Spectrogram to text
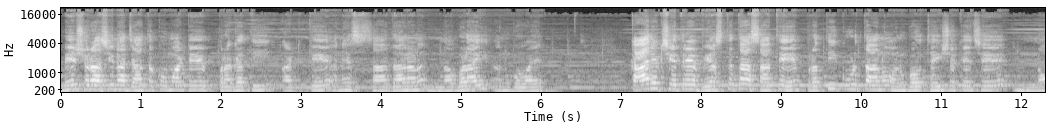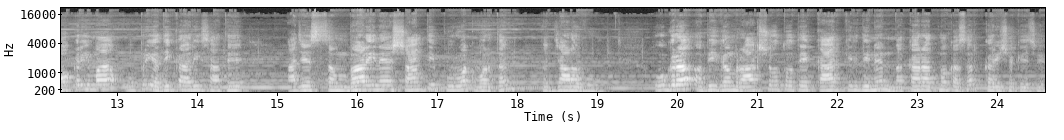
મેષ રાશિના જાતકો માટે પ્રગતિ, અટકે અને સાધારણ નબળાઈ અનુભવાય કાર્યક્ષેત્રે વ્યસ્તતા સાથે પ્રતિકૂળતાનો અનુભવ થઈ શકે છે. નોકરીમાં ઉપરી અધિકારી સાથે આજે સંભાળીને શાંતિપૂર્વક વર્તન જાળવવું. ઉગ્ર અભિગમ રાખશો તો તે કારકિર્દીને નકારાત્મક અસર કરી શકે છે.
